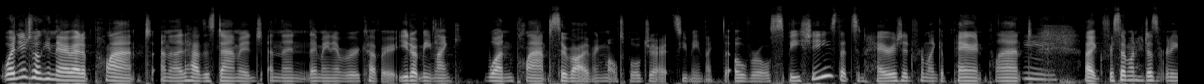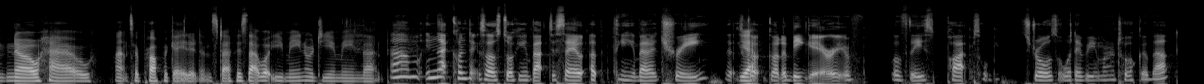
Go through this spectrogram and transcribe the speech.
when you're talking there about a plant and they'd have this damage and then they may never recover, you don't mean like one plant surviving multiple droughts. You mean like the overall species that's inherited from like a parent plant? Mm. Like for someone who doesn't really know how plants are propagated and stuff, is that what you mean, or do you mean that? Um, in that context, I was talking about to say, uh, thinking about a tree that's Yeah. got, got a big area of, of these pipes or straws or whatever you want to talk about.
